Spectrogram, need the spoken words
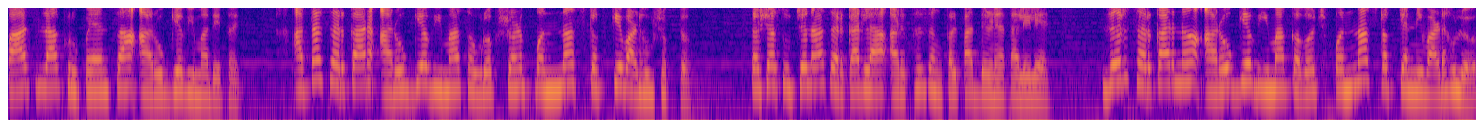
पाच लाख रुपयांचा आरोग्य विमा देत आहे आता सरकार आरोग्य विमा संरक्षण पन्नास टक्के वाढवू शकतं. तशा सूचना सरकारला अर्थसंकल्पात देण्यात आलेल्या आहेत. जर सरकारनं आरोग्य विमा कवच पन्नास टक्क्यांनी वाढवलं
